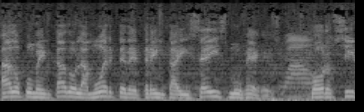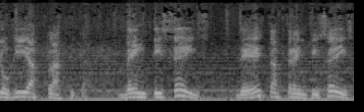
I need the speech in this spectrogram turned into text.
ha documentado la muerte de 36 mujeres Wow. por cirugías plásticas. 26 de estas 36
